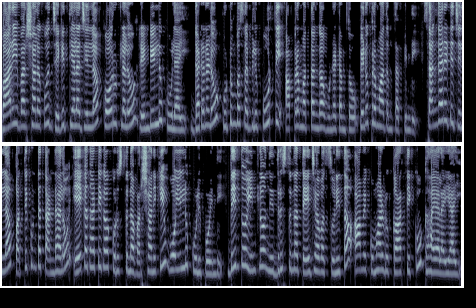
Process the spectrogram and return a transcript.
భారీ వర్షాలకు జగిత్యాల జిల్లా కోరుట్లలో రెండిళ్ళు కూలాయి. ఘటనలో కుటుంబ సభ్యులు పూర్తి అప్రమత్తంగా ఉండటంతో పెను ప్రమాదం తప్పింది. సంగారెడ్డి జిల్లా పత్తికుంట తండాలో ఏకధాటిగా కురుస్తున్న వర్షానికి ఓ ఇల్లు కూలిపోయింది. దీంతో ఇంట్లో నిద్రిస్తున్న తేజావత్ సునీత ఆమె కుమారుడు కార్తీక్కు గాయాలయ్యాయి.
